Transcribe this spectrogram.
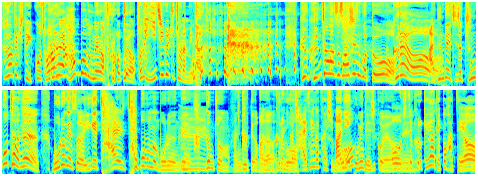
수상 택시도 있고 저는 하루에 한 번 운행하더라고요. 저는 이직을 추천합니다. 그 근처 가서 사시는 것도. 그래요. 아 근데 진짜 중고차는 모르겠어요. 이게 잘잘 뽑으면 모르는데 음. 가끔 좀 안 좋을 때가 많아가지고. 그러니까 잘 생각하시고 많이 고민 되실 거예요. 어, 네. 진짜 그렇게 해야 될 것 같아요.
